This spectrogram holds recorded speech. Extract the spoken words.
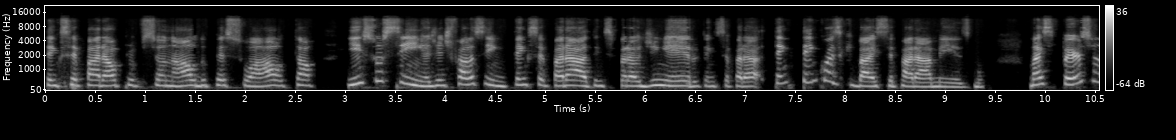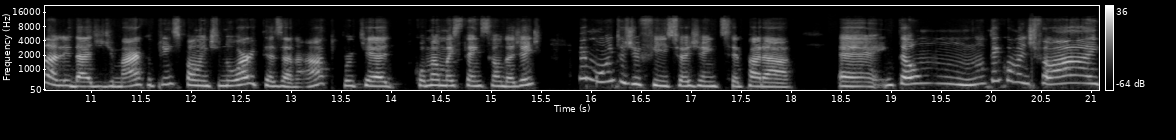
tem que separar o profissional do pessoal, tal. Isso sim, a gente fala assim, tem que separar, tem que separar o dinheiro, tem que separar, tem, tem coisa que vai separar mesmo. Mas personalidade de marca, principalmente no artesanato, porque é, como é uma extensão da gente, é muito difícil a gente separar. É, então, não tem como a gente falar, ai,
